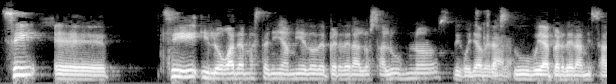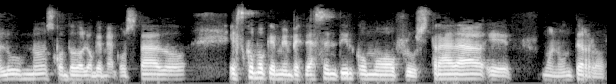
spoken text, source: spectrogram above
Sí, eh, sí, y luego además tenía miedo de perder a los alumnos. Digo, ya verás tú, voy a perder a mis alumnos con todo lo que me ha costado. Es como que me empecé a sentir como frustrada, eh, bueno, un terror.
